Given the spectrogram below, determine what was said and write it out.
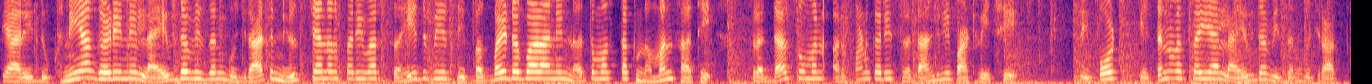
ત્યારે દુઃખની આ ઘડીને live the vision Gujarat news channel પરિવાર શહીદ વીર દીપકભાઈ ડબાળાને નતમસ્તક નમન સાથે શ્રદ્ધા સુમન અર્પણ કરી શ્રદ્ધાંજલિ પાઠવે છે. Report Ketan Vasaiya live the vision Gujarat.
